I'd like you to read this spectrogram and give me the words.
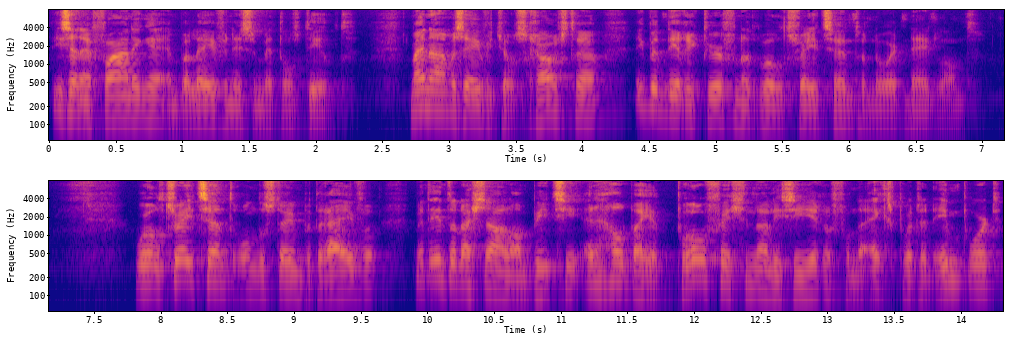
die zijn ervaringen en belevenissen met ons deelt. Mijn naam is Evert-Jan Schouwstra, ik ben directeur van het World Trade Center Noord-Nederland. World Trade Center ondersteunt bedrijven met internationale ambitie en helpt bij het professionaliseren van de export en import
